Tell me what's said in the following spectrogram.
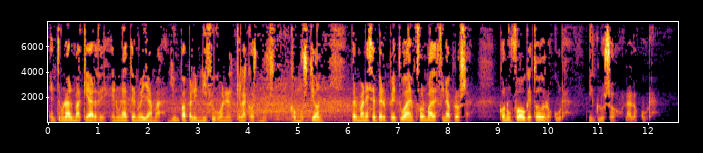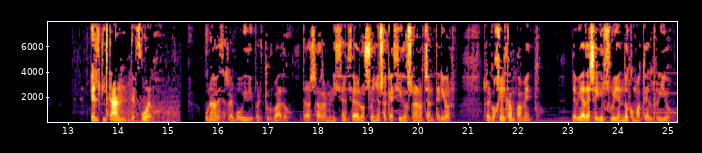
Entre un alma que arde en una tenue llama y un papel ignífugo en el que la combustión permanece perpetua en forma de fina prosa, con un fuego que todo lo cura, incluso la locura. El titán de fuego. Una vez removido y perturbado, tras la reminiscencia de los sueños acaecidos la noche anterior, recogí el campamento. Debía de seguir fluyendo como aquel río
